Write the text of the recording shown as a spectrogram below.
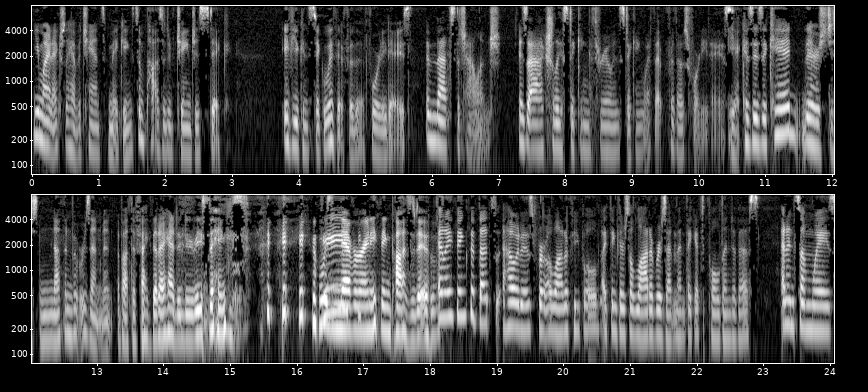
you might actually have a chance of making some positive changes stick if you can stick with it for the 40 days. And that's the challenge, is actually sticking through and sticking with it for those 40 days. Yeah, because as a kid, there's just nothing but resentment about the fact that I had to do these things. it was never anything positive. And I think that that's how it is for a lot of people. I think there's a lot of resentment that gets pulled into this. And in some ways,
